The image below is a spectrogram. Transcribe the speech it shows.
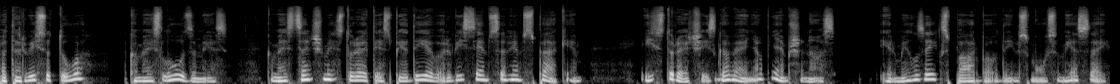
Pat ar visu to, ka mēs lūdzamies, ka mēs cenšamies turēties pie Dieva ar visiem saviem spēkiem, izturēt šīs gavēņa apņemšanās ir milzīgs pārbaudījums mūsu miesai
